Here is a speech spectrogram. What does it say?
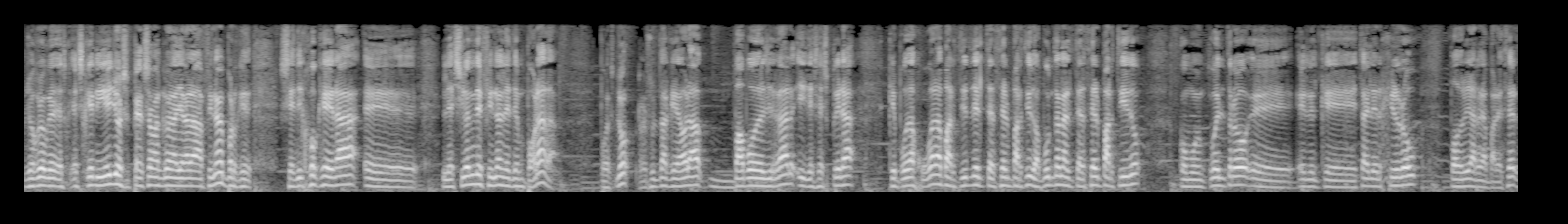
Yo creo que es, es que ni ellos pensaban que iban a llegar a la final porque se dijo que era eh, lesión de final de temporada. Pues no, resulta que ahora va a poder llegar y que se espera que pueda jugar a partir del tercer partido. Apuntan al tercer partido como encuentro eh, en el que Tyler Hero podría reaparecer.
